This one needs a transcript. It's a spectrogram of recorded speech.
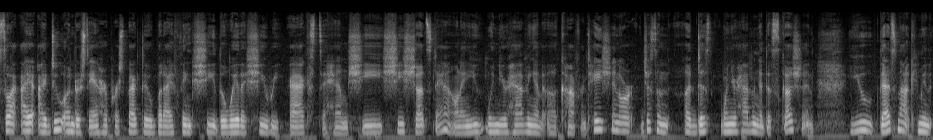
So I, I do understand her perspective, but I think she the way that she reacts to him, she she shuts down. And you when you're having a, a confrontation or just an, a dis, when you're having a discussion, you that's not communi-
